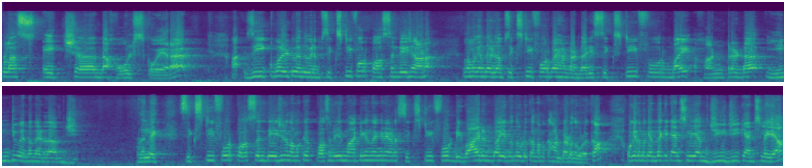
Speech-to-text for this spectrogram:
plus h the whole square is equal to എന്ത് വരും? സിക്സ്റ്റി ഫോർ പെർസെന്റേജ് ആണ്. നമുക്ക് എന്ത് എഴുതാം? Sixty four by hundred that is sixty four by hundred into എന്തെന്ന് എഴുതാം ജി അതല്ലേ? സിക്സ്റ്റി ഫോർ പെർസെന്റേജിന് നമുക്ക് പെർസെന്റേജ് മാറ്റിക്കുന്നത് എങ്ങനെയാണ്? സിക്സ്റ്റി ഫോർ ഡിവൈഡഡ് ബൈ എന്ന് കൊടുക്കാം. നമുക്ക് ഹൺഡ്രഡ് എന്ന് കൊടുക്കാം. ഓക്കെ നമുക്ക് എന്തൊക്കെ ക്യാൻസൽ ചെയ്യാം? ജി ജി ക്യാൻസൽ ചെയ്യാം.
